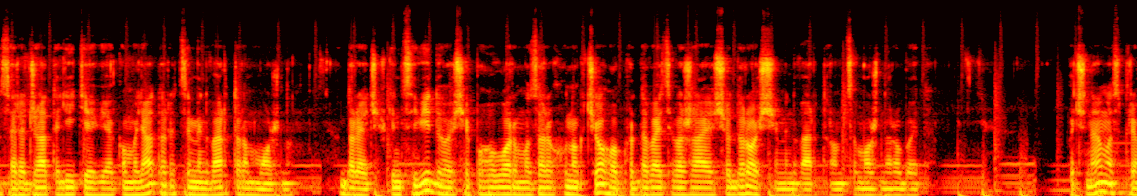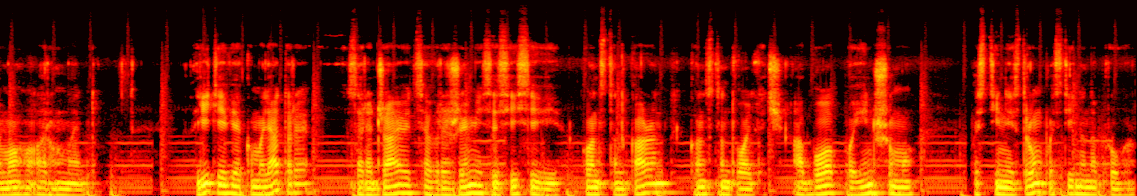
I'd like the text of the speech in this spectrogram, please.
заряджати літієві акумулятори цим інвертором можна. До речі, в кінці відео ще поговоримо за рахунок чого продавець вважає, що дорожчим інвертором це можна робити. Почнемо з прямого аргументу. Літієві акумулятори заряджаються в режимі CCCV Constant Current, Constant Voltage або по-іншому постійний струм, постійна напруга.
